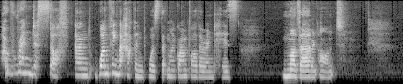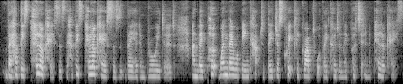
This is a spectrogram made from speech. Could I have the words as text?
horrendous stuff. And one thing that happened was that my grandfather and his mother and aunt, they had these pillowcases. They had these pillowcases that they had embroidered, and they put when they were being captured, they just quickly grabbed what they could and they put it in a pillowcase,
